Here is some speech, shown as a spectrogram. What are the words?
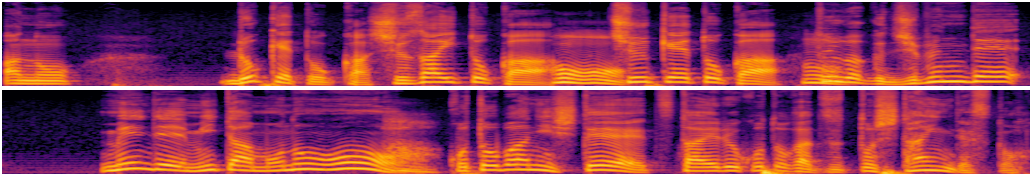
あのロケとか取材とか中継とかうんとにかく自分で目で見たものをは言葉にして伝えることがずっとしたいんですと。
